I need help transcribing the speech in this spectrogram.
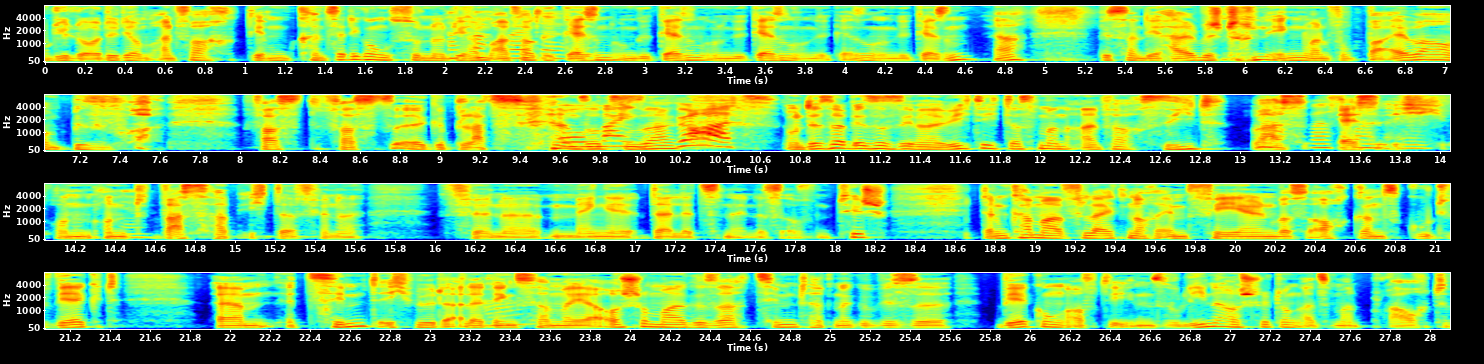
Und die Leute, die haben einfach, die haben kein Sättigungshunger, die haben einfach weiter. gegessen und gegessen und gegessen und gegessen und gegessen, ja, bis dann die halbe Stunde irgendwann vorbei war und bis boah, fast, fast äh, geplatzt werden Oh mein sozusagen. Gott. Und deshalb ist es immer wichtig, dass man einfach sieht, was, was man esse ich isst, und, okay. und was habe ich da für eine, für eine Menge da letzten Endes auf dem Tisch. Dann kann man vielleicht noch empfehlen, was auch ganz gut wirkt, ähm, Zimt. Ich würde allerdings, haben wir ja auch schon mal gesagt, Zimt hat eine gewisse Wirkung auf die Insulinausschüttung. Also man braucht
